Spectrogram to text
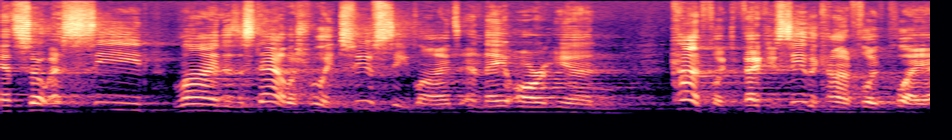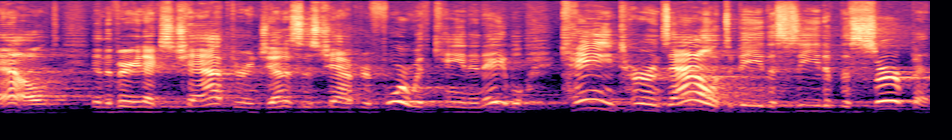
And so a seed line is established, really two seed lines, and they are in conflict. In fact, you see the conflict play out in the very next chapter, in Genesis chapter 4, with Cain and Abel. Cain turns out to be the seed of the serpent.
